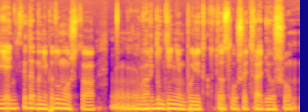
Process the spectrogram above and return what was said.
Я никогда бы не подумал, что в Аргентине будет кто-то слушать радиошум.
